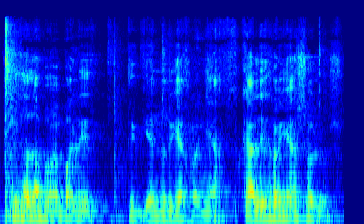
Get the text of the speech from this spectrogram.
Και θα τα πούμε πάλι την καινούργια χρονιά. Καλή χρονιά σε όλους.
